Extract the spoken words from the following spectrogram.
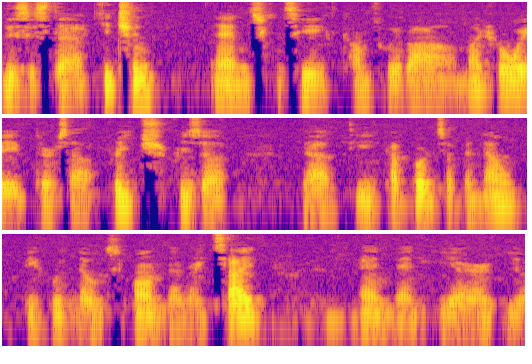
This is the kitchen, and as you can see, it comes with a microwave. There's a fridge, freezer. You have the cupboards up and down, big windows on the right side, and then here you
